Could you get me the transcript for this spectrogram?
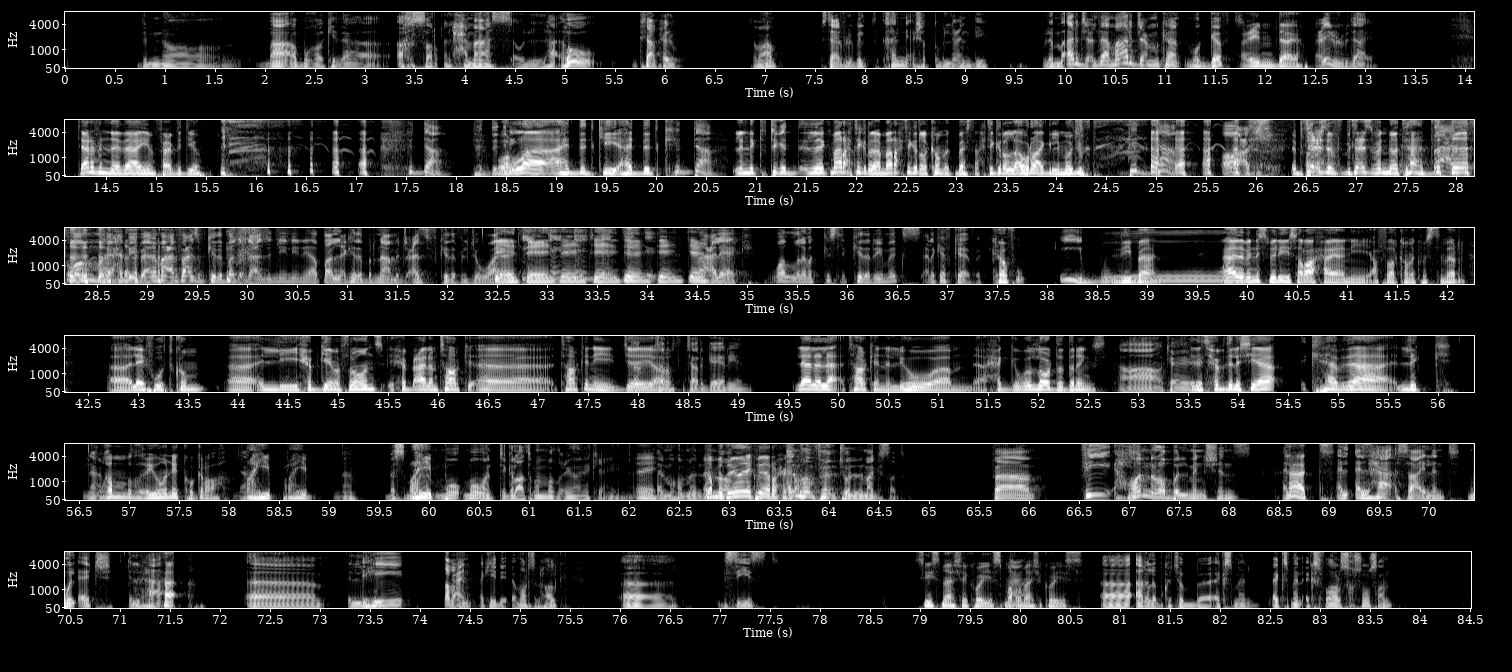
لأنه ما أبغى كذا أخسر الحماس أو الها... هو كتاب حلو. تمام؟ بس تعرف اللي قلت خلني أشطب اللي عندي ولما أرجع ذا ما أرجع من مكان وقفت. عيد من البداية. اعيد من البداية. تعرف إن ذا ينفع فيديو؟ قدام. تهددني؟ والله أهددك أهددك. قدام. لأنك بتقعد لأنك ما راح تقرأ ما راح تقرأ ال comic بس راح تقرأ الأوراق اللي موجودة. قدام. آه عس- بتعزف بتعزف النوتات. بعزف أمها يا حبيبي. أنا ما أعرف أعزف كذا بقعد أعزف. ني- ني- ني، أطلع كذا برنامج عزف كذا في الجوال. ما. عليك. والله لمكس لك كذا ريمكس على كيف كيفك. كفو. إي ذيبان. هذا بالنسبة لي صراحة يعني أفضل comic مستمر. آه لا يفوتكم. آه اللي يحب Game of Thrones يحب عالم تارك آه تاركن إي جي تار- Targaryen لا لا لا تاركن اللي هو حق Lord of the Rings آه okay. إذا تحب ذي الأشياء الكتاب ذا لك. نعم. غمض عيونك واقرأه. نعم. رهيب رهيب. نعم. بس مو رهيب. مو مو وانت تقرأ تغمض عيونك يعني. إيه. المهم غمض عيونك بعدين روح المهم فهمتوا المقصد. ففي honorable mentions هات. الهاء silent مو ال H الهاء. ها آه اللي هي طبعا أكيد Immortal Hulk آه ديسيست سيس ماشي كويس مرة نعم. ماشي كويس. آه أغلب كتب X-Men X-Men X-Force خصوصا.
